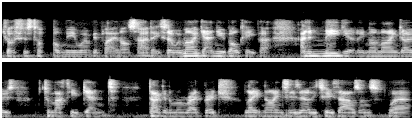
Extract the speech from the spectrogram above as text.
Josh has told me he won't be playing on Saturday, so we might get a new goalkeeper. And immediately my mind goes to Matthew Gent. Dagenham and Redbridge, late 90s, early 2000s, where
